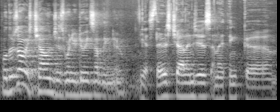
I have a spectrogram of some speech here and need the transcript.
Well, there's always challenges when you're doing something new. yes, there is challenges, and I think, um,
